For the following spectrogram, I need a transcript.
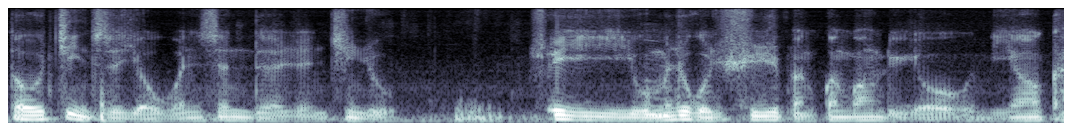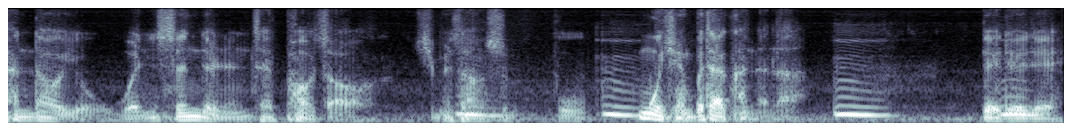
都禁止有纹身的人进入。所以我们如果去日本观光旅游，你要看到有纹身的人在泡澡，基本上是不，目前不太可能了。嗯，对对对，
